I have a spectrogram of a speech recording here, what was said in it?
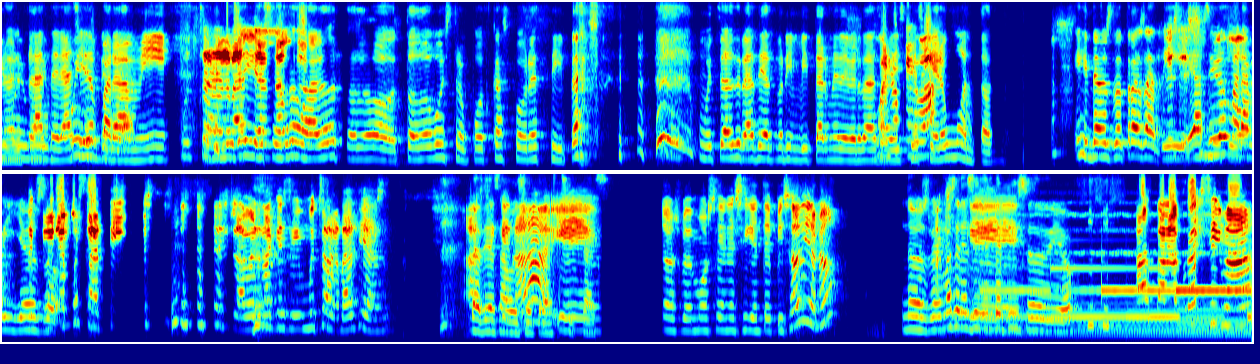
Bueno, muy, el muy, placer ha muy sido para mí. muchas He gracias. os he Laura. robado todo, todo vuestro podcast, pobrecitas. Muchas gracias por invitarme, de verdad. Bueno, Sabéis que os quiero un montón. Y nosotras a ti. Es Ha sido mutuo. maravilloso. A ti. La verdad que sí, muchas gracias. Gracias a nada, vosotras, eh, chicas. nos vemos en el siguiente episodio, ¿no? Nos vemos Así en el siguiente episodio. Hasta la próxima.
